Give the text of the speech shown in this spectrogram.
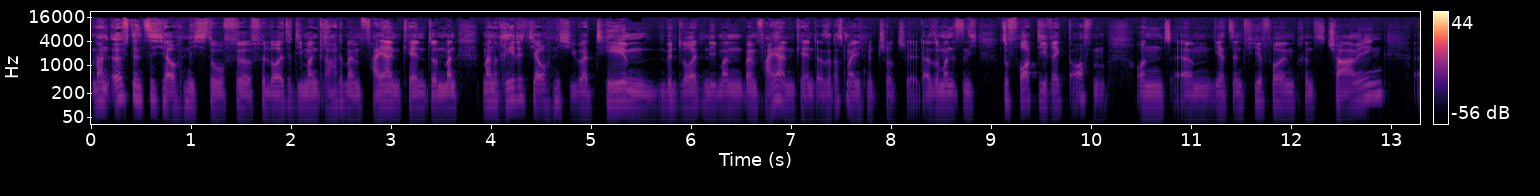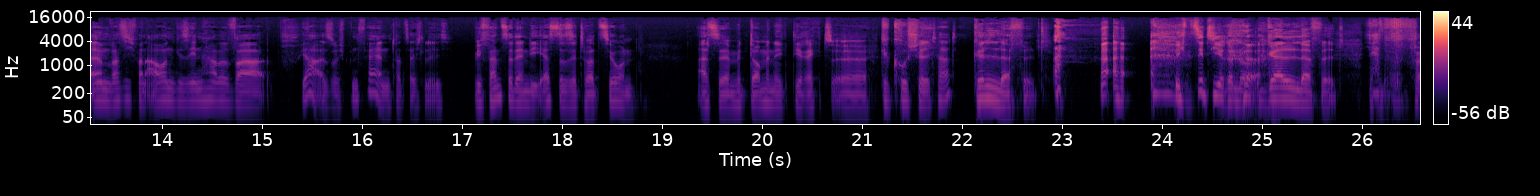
man öffnet sich ja auch nicht so für, für Leute, die man gerade beim Feiern kennt. Und man, man redet ja auch nicht über Themen mit Leuten, die man beim Feiern kennt. Also das meine ich mit Schutzschild. Also man ist nicht sofort direkt offen. Und ähm, jetzt in vier Folgen Prinz Charming, ähm, was ich von Aaron gesehen habe, war, ja, also ich bin Fan tatsächlich. Wie fandst du denn die erste Situation, als er mit Dominik direkt äh, Gekuschelt hat? gelöffelt? ich zitiere nur, gelöffelt. Ja, pff,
